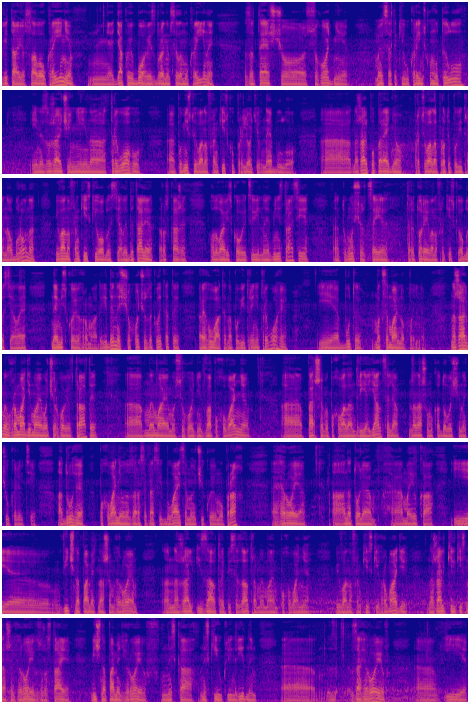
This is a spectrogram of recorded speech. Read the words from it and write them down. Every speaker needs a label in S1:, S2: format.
S1: Вітаю, слава Україні! Дякую Богові Збройним силам України за те, що сьогодні ми все-таки в українському тилу, і незважаючи ні на тривогу, е, по місту Івано-Франківську прильотів не було. Е, На жаль, попередньо працювала протиповітряна оборона в Івано-Франківській області, але деталі розкаже голова військової цивільної адміністрації, е, тому що це є територія Івано-Франківської області, але не міської громади. Єдине, що хочу закликати реагувати на повітряні тривоги і бути максимально пильним. На жаль, ми в громаді маємо чергові втрати. Ми маємо сьогодні два поховання. Перше ми поховали Андрія Янцеля на нашому кладовищі на Чукалівці, а друге поховання воно зараз якраз відбувається. Ми очікуємо прах героя Анатолія е, Маюка і е, вічна пам'ять нашим героям. На жаль, і завтра, і післязавтра ми маємо поховання в Івано-Франківській громаді. На жаль, кількість наших героїв зростає. Вічна пам'ять героїв, низька, низький уклін рідним е, за героїв. І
